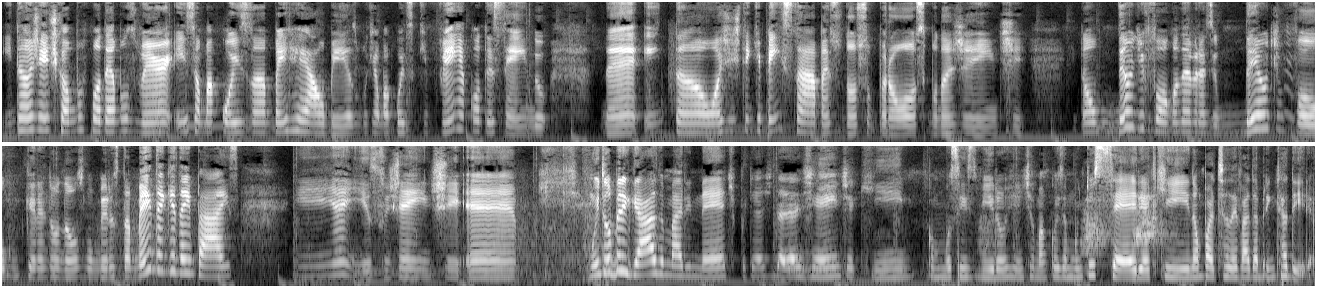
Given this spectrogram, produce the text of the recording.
Então, gente, como podemos ver, isso é uma coisa bem real mesmo, que é uma coisa que vem acontecendo, né? Então, a gente tem que pensar mais no nosso próximo, na gente. Então, deu de fogo, né, Brasil? Deu de fogo, querendo ou não, os bombeiros também têm que ter paz. E é isso, gente. É. Muito obrigada, Marinette, por ter ajudado a gente aqui. Como vocês viram, gente, é uma coisa muito séria que não pode ser levada à brincadeira.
